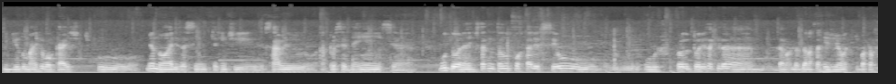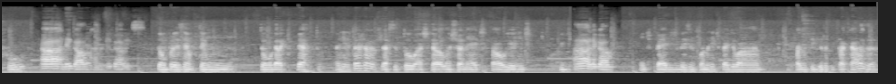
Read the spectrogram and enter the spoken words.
pedido mais locais tipo menores assim, que a gente sabe a procedência, mudou, né? A gente está tentando fortalecer o, os produtores aqui da, da, da, nossa região, aqui de Botafogo. Ah, legal, cara, legal isso. Então, por exemplo, tem um, tem um lugar aqui perto, a gente até já, já citou, acho que é a lanchonete e tal, e a gente pediu. Ah, legal. A gente pede de vez em quando, a gente pede lá, faz um pedido aqui para casa,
